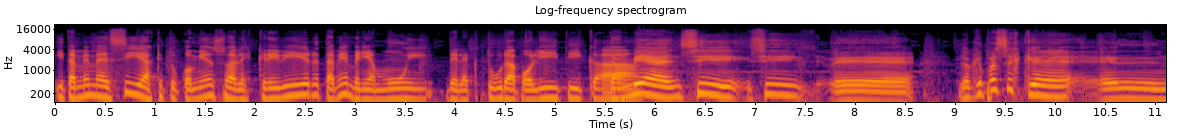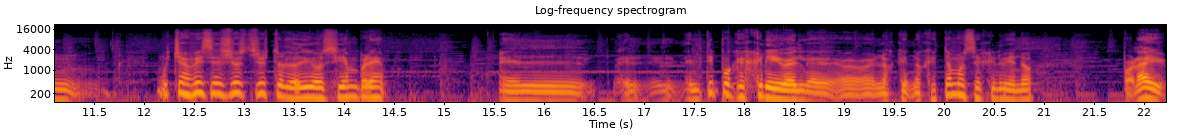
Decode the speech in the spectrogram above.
y también me decías que tu comienzo al escribir también venía muy de lectura política. También, sí, sí. Eh, lo que pasa es que el- muchas veces, yo, yo esto lo digo siempre, el, el- tipo que escribe, eh, los, que, los que estamos escribiendo, por ahí,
